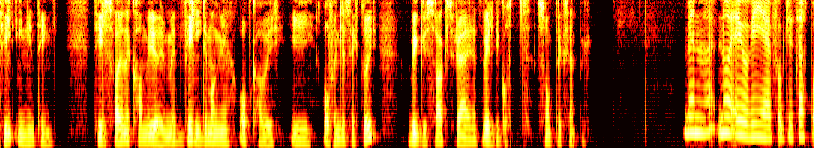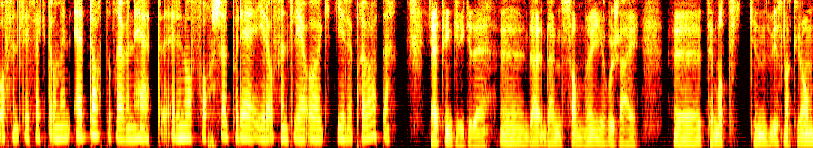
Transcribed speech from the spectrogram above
til ingenting. Tilsvarende kan vi gjøre med veldig mange oppgaver i offentlig sektor. Byggesak tror jeg er et veldig godt sånt eksempel. Men nå er jo vi fokusert på offentlig sektor, men er datadrevenhet er det noe forskjell på det i det offentlige og i det private? Jeg tenker ikke det. Eh, det er, den samme i og for seg eh, tematikken vi snakker om.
